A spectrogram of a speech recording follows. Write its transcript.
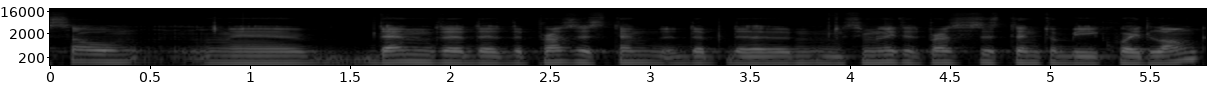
so then the, the, the process tend, the, the simulated processes tend to be quite long.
